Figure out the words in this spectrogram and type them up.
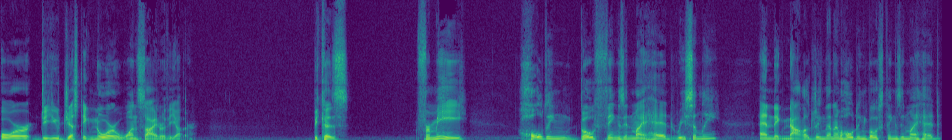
or do you just ignore one side or the other? Because for me, holding both things in my head recently and acknowledging that I'm holding both things in my head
